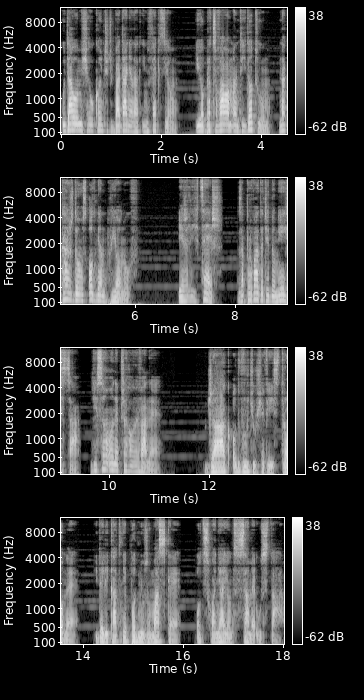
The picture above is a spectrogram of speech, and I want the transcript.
Udało mi się ukończyć badania nad infekcją i opracowałam antidotum na każdą z odmian prionów. Jeżeli chcesz, zaprowadzę cię do miejsca, gdzie są one przechowywane. Jack odwrócił się w jej stronę i delikatnie podniósł maskę, odsłaniając same usta.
